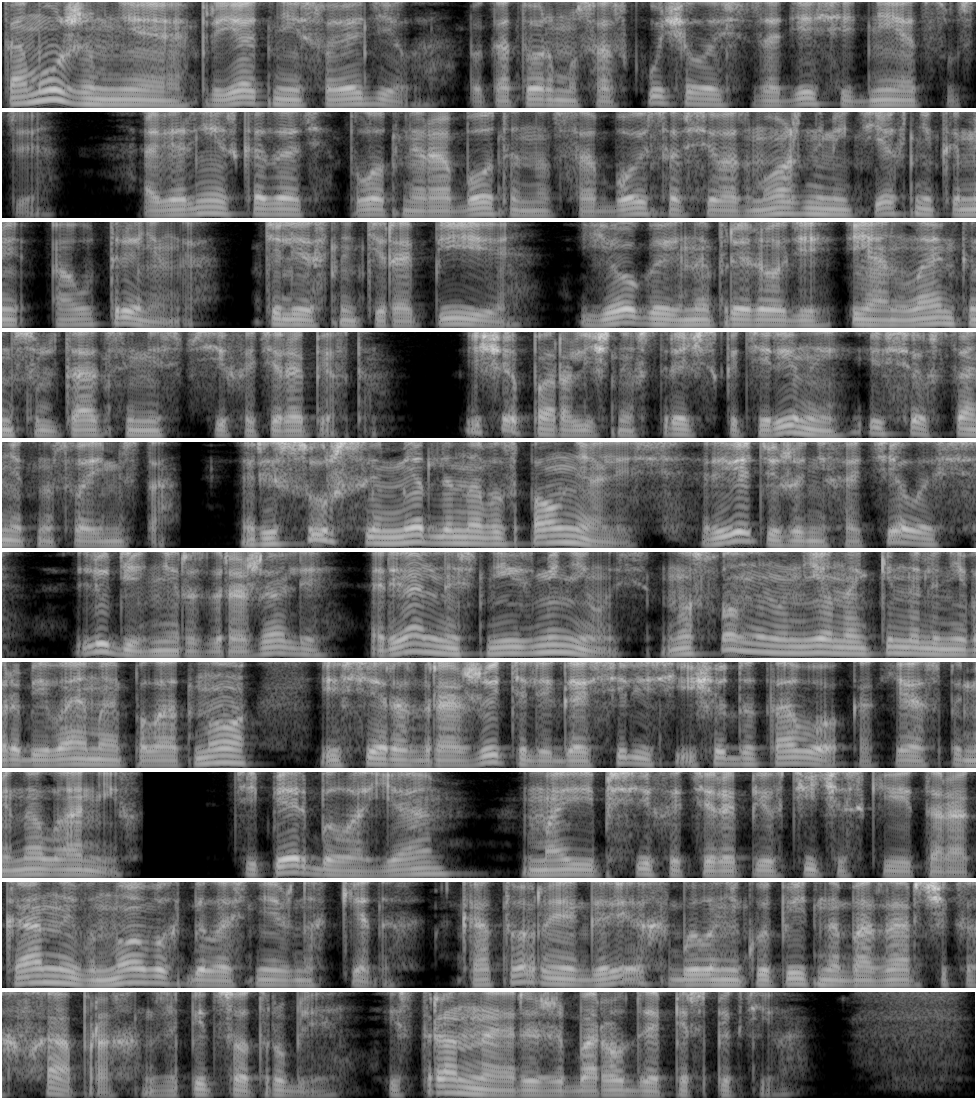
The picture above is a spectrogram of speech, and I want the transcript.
К тому же мне приятнее свое дело, по которому соскучилась за 10 дней отсутствия. А вернее сказать, плотной работы над собой со всевозможными техниками аутренинга, телесной терапии, йогой на природе и онлайн-консультациями с психотерапевтом. Еще пара личных встреч с Катериной, и все встанет на свои места. Ресурсы медленно восполнялись, реветь уже не хотелось, Люди не раздражали, реальность не изменилась, но словно на нее накинули непробиваемое полотно, и все раздражители гасились еще до того, как я вспоминала о них. Теперь была я, мои психотерапевтические тараканы в новых белоснежных кедах, которые грех было не купить на базарчиках в Хапрах за 500 рублей, и странная рыжебородая перспектива.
